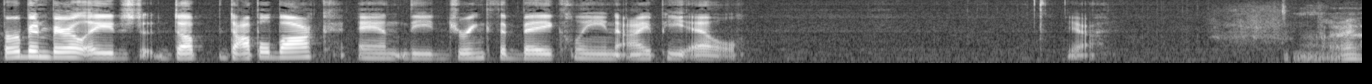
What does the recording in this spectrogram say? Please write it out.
bourbon barrel aged Dup- Doppelbock, and the Drink the Bay Clean IPL. Yeah. all right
